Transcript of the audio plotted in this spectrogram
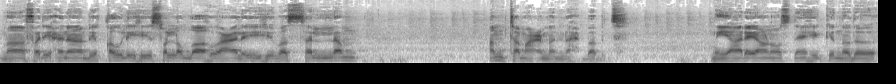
മാ ഫരിഹന ബി കൗലിഹി സ്വല്ലല്ലാഹു അലൈഹി വസല്ലം. അംത മഅമൻ അഹ്ബബ്ത്. നീ ആരെയാണോ സ്നേഹിക്കുന്നത്?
